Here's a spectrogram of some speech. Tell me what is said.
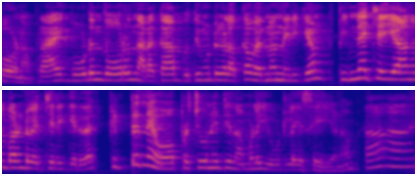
പോണം. പ്രായം കൂടും തോറും നടക്കാൻ ബുദ്ധിമുട്ടുകളൊക്കെ വന്നെന്നിരിക്കും. പിന്നെ ചെയ്യാമെന്ന് പറഞ്ഞിട്ട് വെച്ചിരിക്കരുത്. കിട്ടുന്ന ഓപ്പർച്യൂണിറ്റി നമ്മൾ യൂട്ടിലൈസ് ചെയ്യണം. ബൈ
